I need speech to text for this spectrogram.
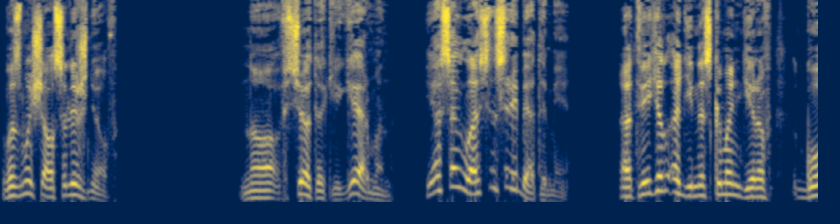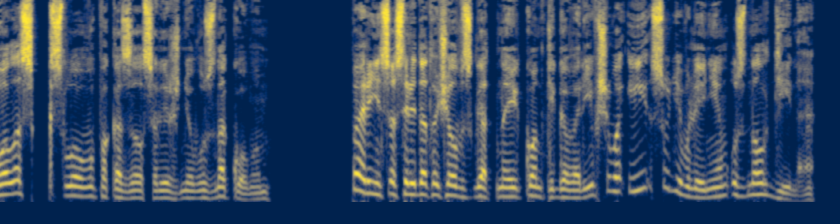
Возмущался Лежнев. Но все-таки, Герман, я согласен с ребятами. Ответил один из командиров. Голос, к слову, показался Лежневу знакомым. Парень сосредоточил взгляд на иконке говорившего и с удивлением узнал Дина.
